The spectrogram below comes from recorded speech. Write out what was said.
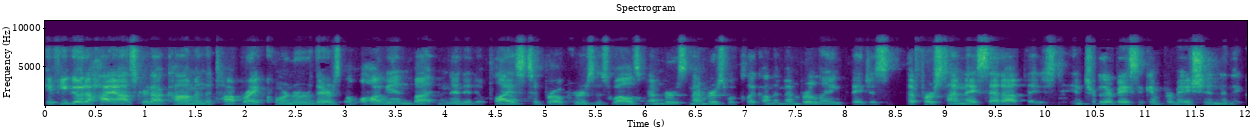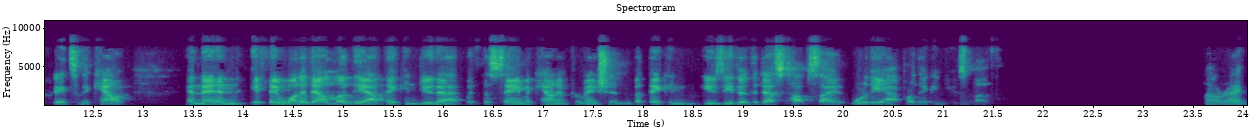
if you go to hioscar.com in the top right corner, there's the login button and it applies to brokers as well as members. Members will click on the member link. They just, the first time they set up, they just enter their basic information and it creates an account. And then if they want to download the app, they can do that with the same account information, but they can use either the desktop site or the app, or they can use both. All right,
